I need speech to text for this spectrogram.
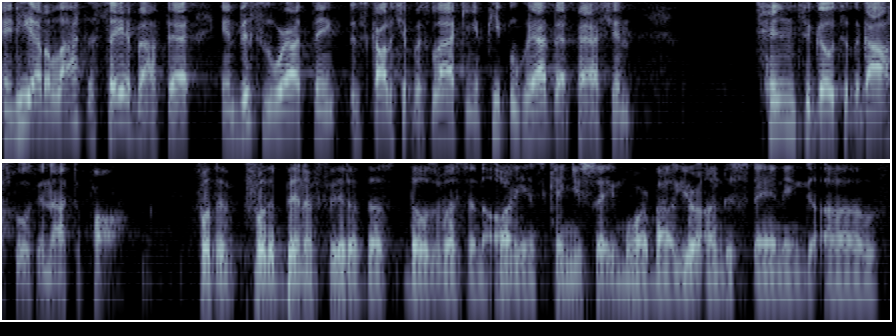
And he had a lot to say about that. And this is where I think the scholarship is lacking. And people who have that passion tend to go to the Gospels and not to Paul. For the for the benefit of those those of us in the audience, can you say more about your understanding of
